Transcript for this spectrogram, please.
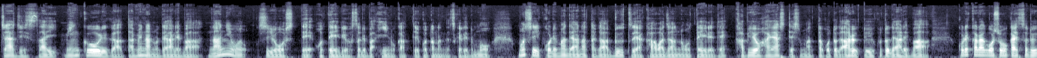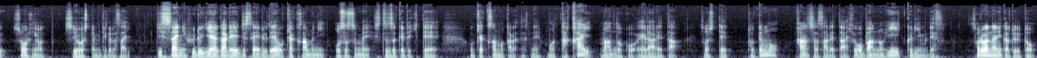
じゃあ実際ミンクオイルがダメなのであれば何を使用してお手入れをすればいいのかっていうことなんですけれどももしこれまであなたがブーツや革ジャンのお手入れでカビを生やしてしまったことがあるということであればこれからご紹介する商品を使用してみてください。実際に古着屋ガレージセールでお客様におすすめし続けてきてお客様からですねもう高い満足を得られたそしてとても感謝された評判のいいクリームです。それは何かというと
